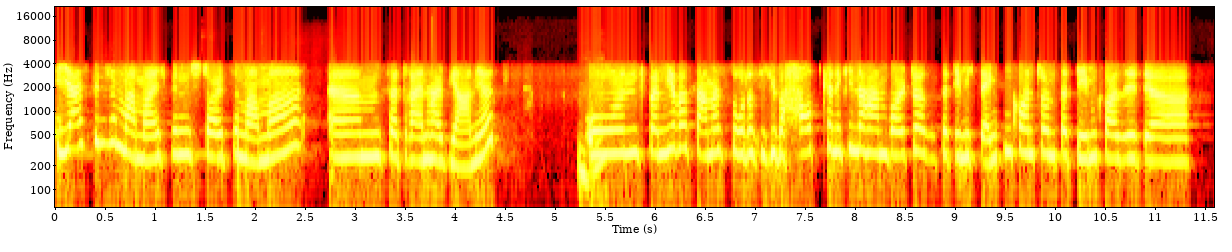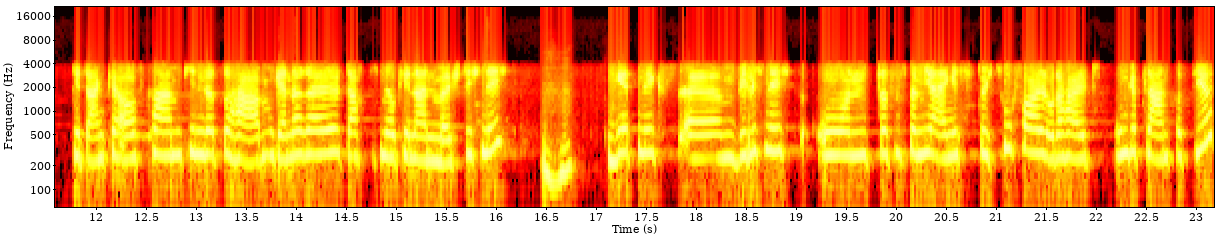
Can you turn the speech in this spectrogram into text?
Ja, ich bin schon Mama. Ich bin stolze Mama ähm, seit dreieinhalb Jahren jetzt. Mhm. Und bei mir war es damals so, dass ich überhaupt keine Kinder haben wollte, also seitdem ich denken konnte und seitdem quasi der Gedanke aufkam, Kinder zu haben. Generell dachte ich mir, okay, nein, möchte ich nicht. Mhm. Geht nichts, ähm, will ich nicht. Und das ist bei mir eigentlich durch Zufall oder halt ungeplant passiert.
